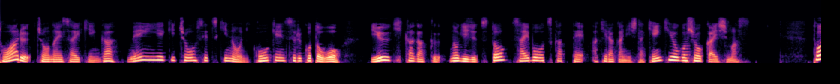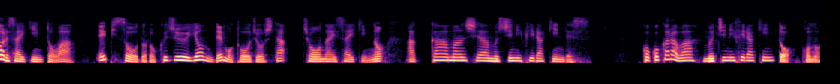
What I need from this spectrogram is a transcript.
とある腸内細菌が免疫調節機能に貢献することを有機化学の技術と細胞を使って明らかにした研究をご紹介しますとある細菌とはエピソード64でも登場した腸内細菌のアッカーマンシアムシニフィラ菌です。ここからはムチニフィラ菌とこの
